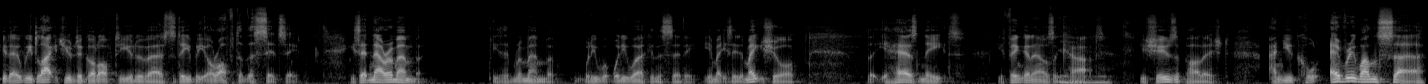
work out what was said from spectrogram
You know, we'd liked you to have gone off to university, but you're off to the city. He said, now remember, he said, remember, when you, when you work in the city, you make, he said, make sure that your hair's neat, your fingernails are cut, your shoes are polished, and you call everyone sir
